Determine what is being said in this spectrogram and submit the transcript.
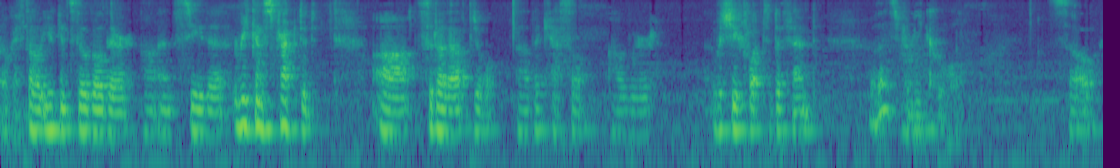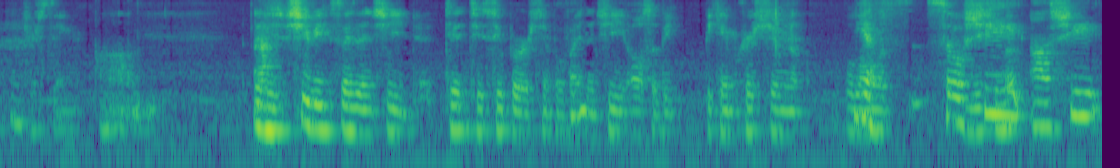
Okay. So you can still go there uh, and see the reconstructed uh, uh, the castle uh, where which she fought to defend. well, that's pretty cool. So Interesting. um, uh, she be, so then she to, to super simplify. And then she also be, became Christian. Along yes. With, So she uh, she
